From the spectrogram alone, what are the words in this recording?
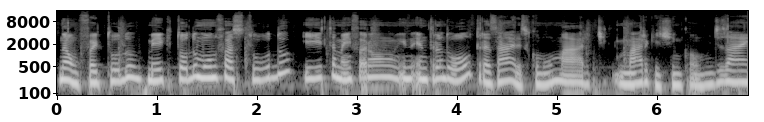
Não, foi tudo, meio que todo mundo faz tudo e também foram entrando outras áreas, como marketing, como design.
